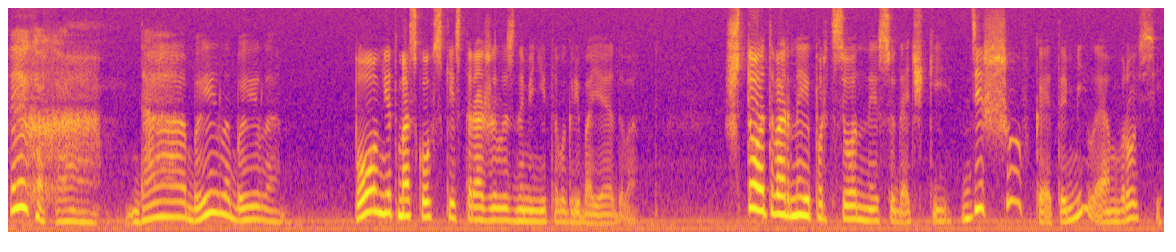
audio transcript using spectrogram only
Эх-ха-ха, да, было-было. Помнят московские сторожилы знаменитого Грибоедова. Что отварные порционные судачки? Дешевка это, милый Амвросий,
